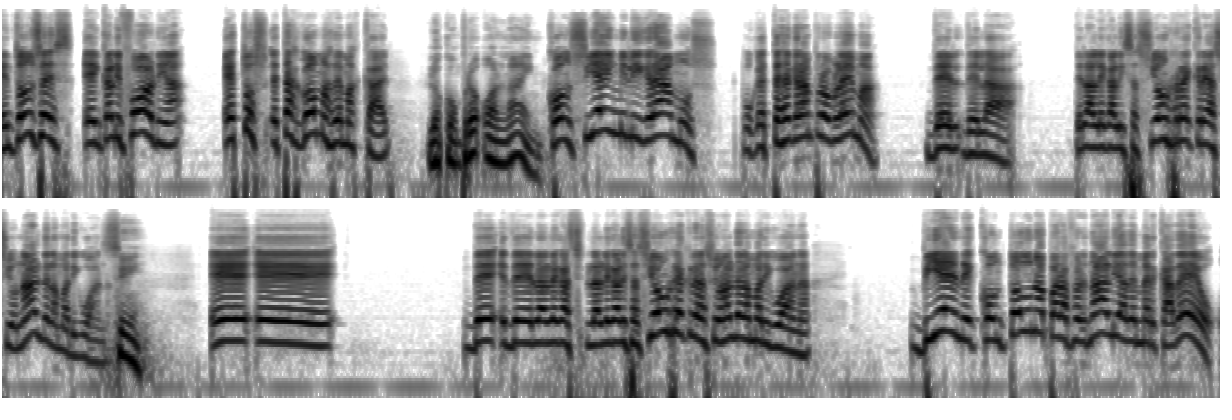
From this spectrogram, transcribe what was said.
Entonces, en California, estos, estas gomas de mascar Los compró online. con 100 miligramos, porque este es el gran problema de, de la, de la legalización recreacional de la marihuana. Sí. Eh, eh, de, de la, lega- la legalización recreacional de la marihuana viene con toda una parafernalia de mercadeo.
